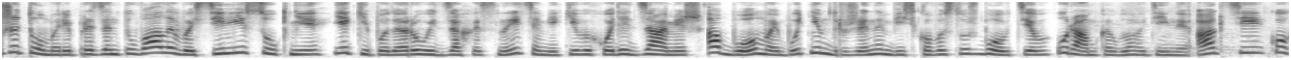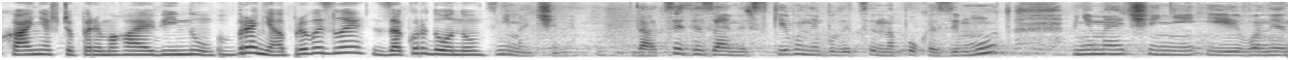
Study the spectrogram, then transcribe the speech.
Житомирі презентували весільні сукні, які подарують захисницям, які виходять заміж, або майбутнім дружинам військовослужбовців у рамках благодійної акції Кохання, що перемагає війну. Вбрання привезли з-за кордону. З Німеччини. Да, це дизайнерські, вони були це на показі мод в Німеччині, і вони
